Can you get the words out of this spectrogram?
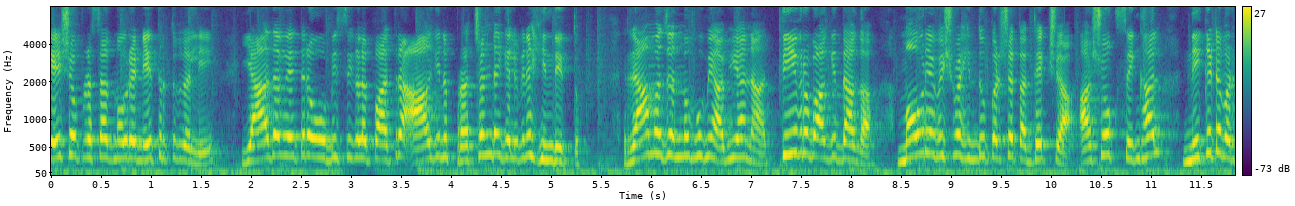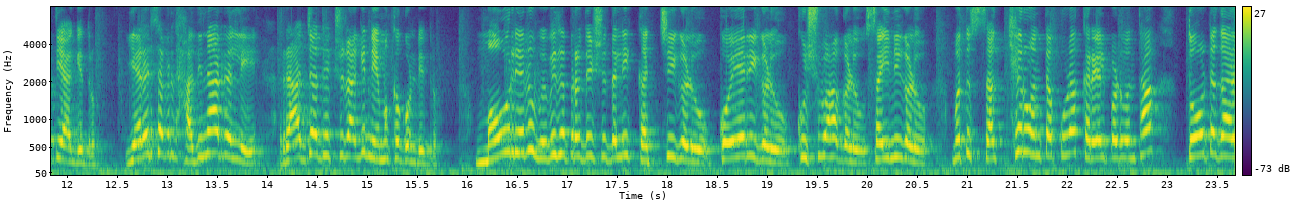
ಕೇಶವ ಪ್ರಸಾದ್ ಮೌರ್ಯ ನೇತೃತ್ವದಲ್ಲಿ ಯಾದವೇತರ ಒಬಿಸಿಗಳ ಪಾತ್ರ ಆಗಿನ ಪ್ರಚಂಡ ಗೆಲುವಿನ ಹಿಂದಿತ್ತು. ರಾಮ ಜನ್ಮಭೂಮಿ ಅಭಿಯಾನ ತೀವ್ರವಾಗಿದ್ದಾಗ ಮೌರ್ಯ ವಿಶ್ವ ಹಿಂದೂ ಪರಿಷತ್ ಅಧ್ಯಕ್ಷ ಅಶೋಕ್ ಸಿಂಘಾಲ್ ನಿಕಟವರ್ತಿಯಾಗಿದ್ದರು ಎರಡ್ ಸಾವಿರದ ಹದಿನಾರರಲ್ಲಿ ರಾಜ್ಯಾಧ್ಯಕ್ಷರಾಗಿ ನೇಮಕಗೊಂಡಿದ್ದರು ಮೌರ್ಯರು ವಿವಿಧ ಪ್ರದೇಶದಲ್ಲಿ ಕಚ್ಚಿಗಳು, ಕೊಯರಿಗಳು ಕುಶ್ವಾಗಳು ಸೈನಿಗಳು ಮತ್ತು ಸಖ್ಯರು ಅಂತ ಕೂಡ ಕರೆಯಲ್ಪಡುವಂತಹ ತೋಟಗಾರ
